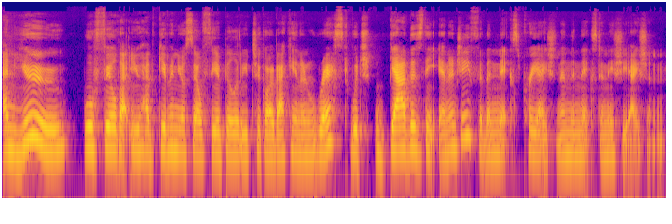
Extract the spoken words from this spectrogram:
And you will feel that you have given yourself the ability to go back in and rest, which gathers the energy for the next creation and the next initiation.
